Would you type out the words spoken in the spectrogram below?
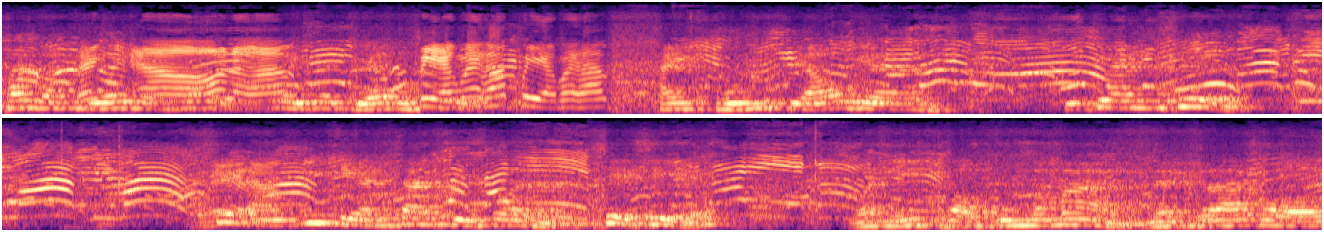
เขากลัวสลบท่านหวังได้เดียวอ๋อเหรอครับเปียกไหมครับ เปียกไหมครับให้คุณเสียวเวียนอีกแกนชื่อดีมากดีมากเสี่ยอีเดียนซานสี่คนเสี่ยเสี่ยวันนี้ขอบคุณมากๆนะครับผม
